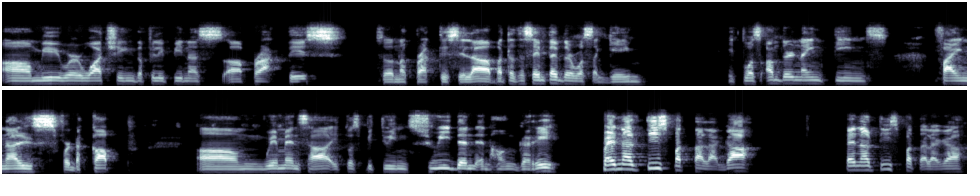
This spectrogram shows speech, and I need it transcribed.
Um, we were watching the Filipinas uh, practice. So nag-practice sila, but at the same time there was a game. It was under 19s finals for the cup. Um, women's ha, it was between Sweden and Hungary. Penalties pa talaga. Penalties pa talaga.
